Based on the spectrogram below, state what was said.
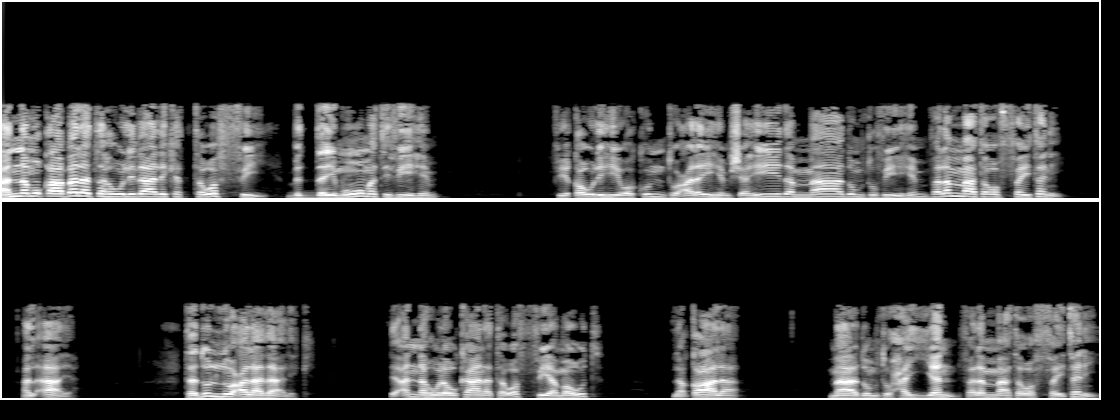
أن مقابلته لذلك التوفي بالديمومة فيهم في قوله وكنت عليهم شهيدا ما دمت فيهم فلما توفيتني الآية تدل على ذلك لأنه لو كان توفي موت لقال ما دمت حيا فلما توفيتني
